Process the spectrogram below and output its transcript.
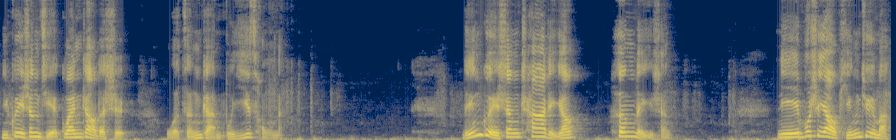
你桂生姐关照的事，我怎敢不依从呢？”林桂生叉着腰，哼了一声：“你不是要凭据吗？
